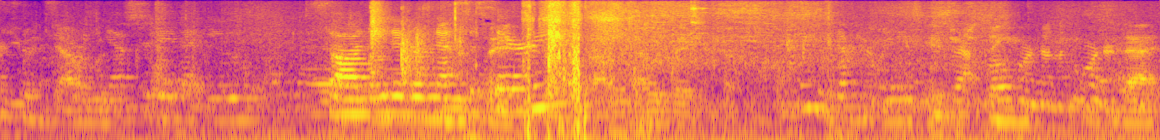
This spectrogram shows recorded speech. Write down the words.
adjustments from yesterday that you saw needed or necessary? I would say I think we definitely need to use that bullhorn on the corner. that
